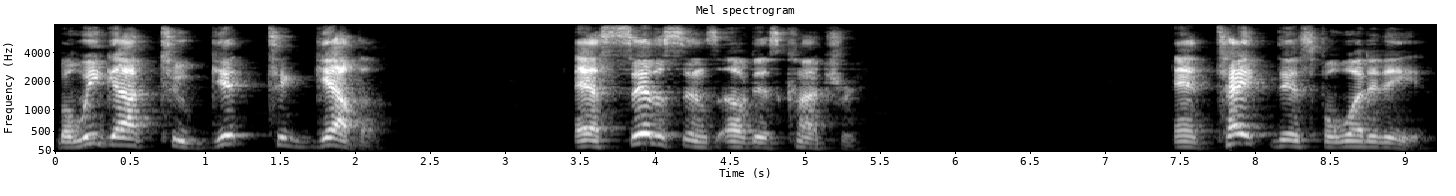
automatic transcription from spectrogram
but we got to get together as citizens of this country and take this for what it is.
